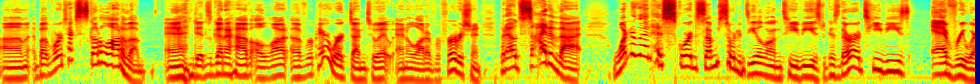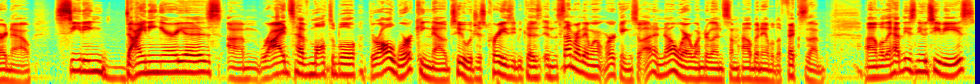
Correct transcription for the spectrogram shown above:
Um, but Vortex has got a lot of them, and it's gonna have a lot of repair work done to it and a lot of refurbishment. But outside of that, Wonderland has scored some sort of deal on TVs because there are TVs everywhere now. Seating, dining areas, um, rides have multiple. They're all working now too, which is crazy because in the summer they weren't working. So out of nowhere, Wonderland's somehow been able to fix them. Um, well, they have these new TVs.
